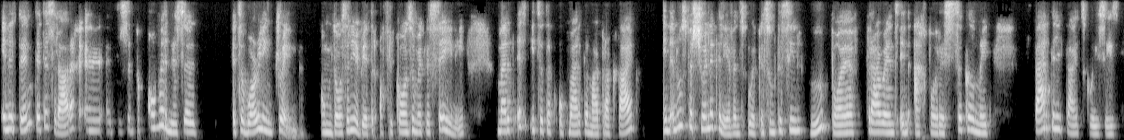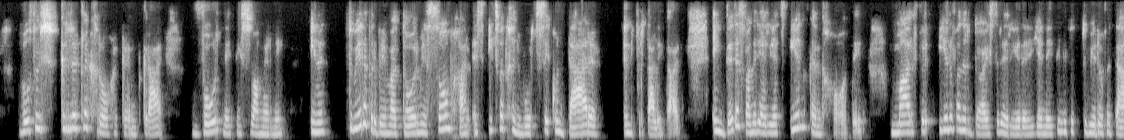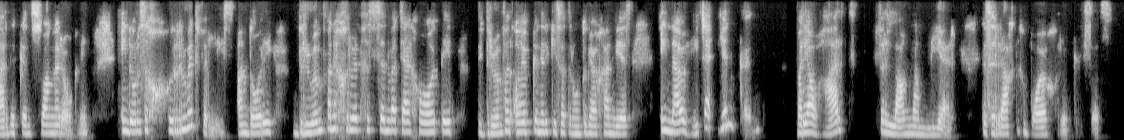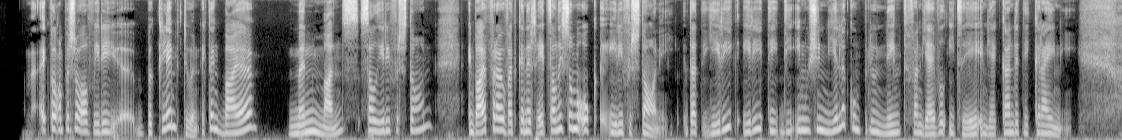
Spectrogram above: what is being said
En ek dink dit is regtig 'n dit is 'n bekommernisse it's a worrying trend om daar's nie 'n beter Afrikaans om dit te sê nie, maar dit is iets wat ek opmerk in my praktyk en in ons persoonlike lewens ook is om te sien hoe baie vrouens en egpare sukkel met fertiliteitskwessies, wil verskriklik graag 'n kind kry, word net nie swanger nie. En 'n tweede probleem wat daarmee saamgaan is iets wat genoem word sekondêre infertiliteit. En dit is wanneer jy reeds een kind gehad het, maar vir een of ander duistere rede jy net nie met 'n tweede of 'n derde kind swanger raak nie. En daar is 'n groot verlies aan daardie droom van 'n groot gesin wat jy gehad het, die droom van al jou kindertjies wat rondom jou gaan wees. En nou het jy een kind, maar jou hart verlang na meer. Dis regtig 'n baie groot krisis ek wil amper so half hierdie uh, beklemtoon. Ek dink baie min mans sal hierdie verstaan en baie vroue wat kinders het sal nie sommer ook hierdie verstaan nie. Dat hierdie hierdie die die emosionele komponent van jy wil iets hê en jy kan dit nie kry nie.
